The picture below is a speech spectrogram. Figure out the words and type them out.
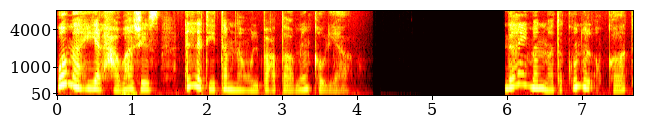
وما هي الحواجز التي تمنع البعض من قولها. دائما ما تكون الأوقات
